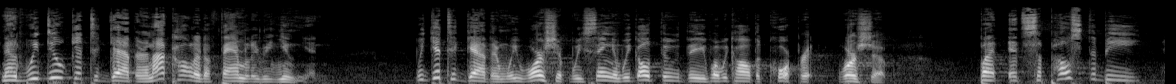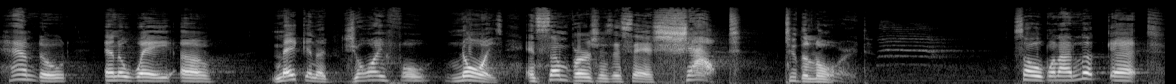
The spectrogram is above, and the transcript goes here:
Now, we do get together, and I call it a family reunion we get together and we worship, we sing, and we go through the what we call the corporate worship. But it's supposed to be handled in a way of making a joyful noise. In some versions, it says, shout to the Lord. So when I look at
